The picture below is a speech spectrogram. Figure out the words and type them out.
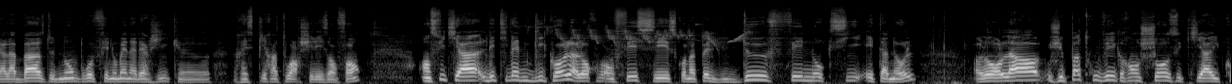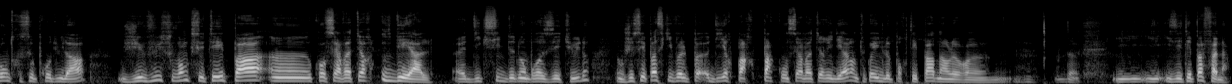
à la base de nombreux phénomènes allergiques euh, respiratoires chez les enfants. Ensuite, il y a l'éthylène glycol. Alors, en fait, c'est ce qu'on appelle du 2-phénoxyéthanol. Alors là, j'ai pas trouvé grand-chose qui aille contre ce produit-là. J'ai vu souvent que c'était pas un conservateur idéal. Euh, Dixit de nombreuses études. Donc je ne sais pas ce qu'ils veulent dire par conservateur idéal. En tout cas, ils ne le portaient pas dans leur. Euh, de, ils n'étaient pas fanats.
